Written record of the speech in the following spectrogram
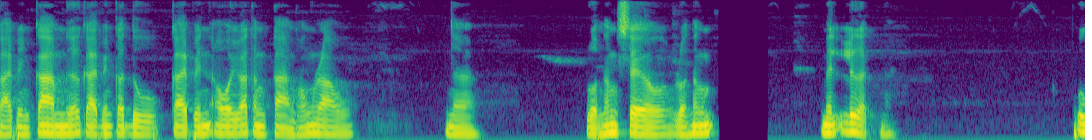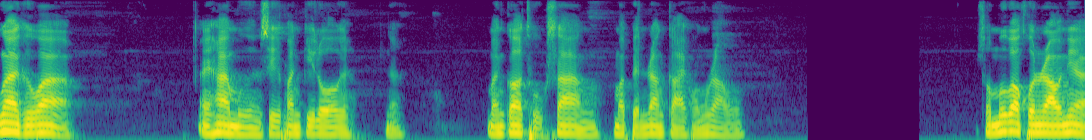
กลายเป็นกล้ามเนื้อกลายเป็นกระดูก กลายเป็นอวัยวะต่างๆของเรานะรวมทั้งเซลล์รวมทั้งเม็ดเลือดนะพูดง่ายคือว่าไอ้ห้าหมื่นสี่พันกิโลนะมันก็ถูกสร้างมาเป็นร่างกายของเรา สมมติว่าคนเราเนี่ย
